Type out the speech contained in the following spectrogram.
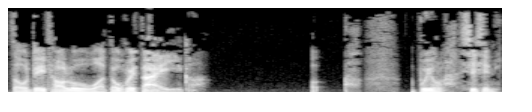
走这条路，我都会带一个。哦，不用了，谢谢你。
